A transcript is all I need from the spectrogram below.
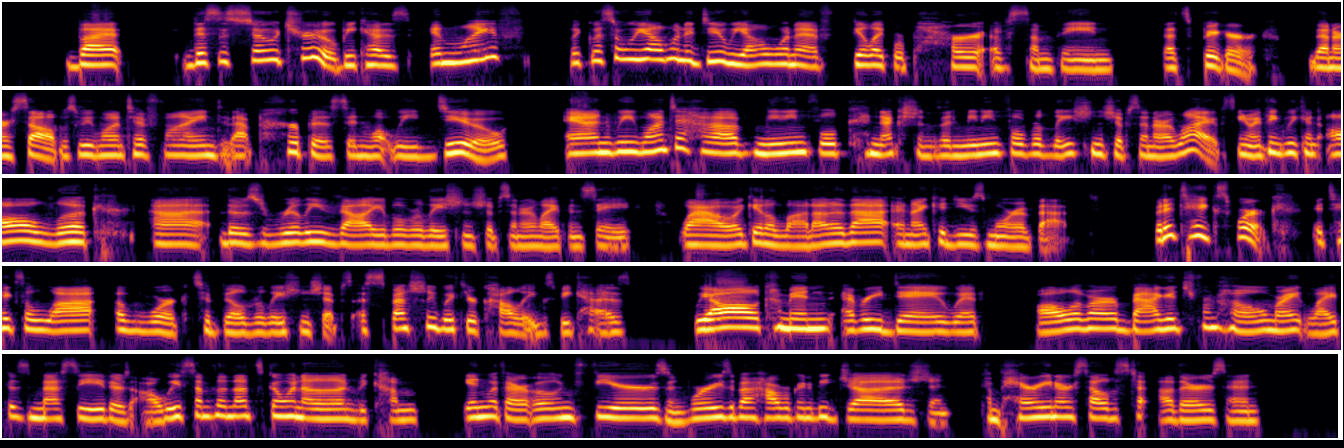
But this is so true because in life, like that's what we all want to do. We all want to feel like we're part of something that's bigger than ourselves. We want to find that purpose in what we do. And we want to have meaningful connections and meaningful relationships in our lives. You know, I think we can all look at those really valuable relationships in our life and say, wow, I get a lot out of that and I could use more of that. But it takes work. It takes a lot of work to build relationships, especially with your colleagues, because we all come in every day with all of our baggage from home, right? Life is messy. There's mm-hmm. always something that's going on. We come in with our own fears and worries about how we're going to be judged and comparing ourselves to others. And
